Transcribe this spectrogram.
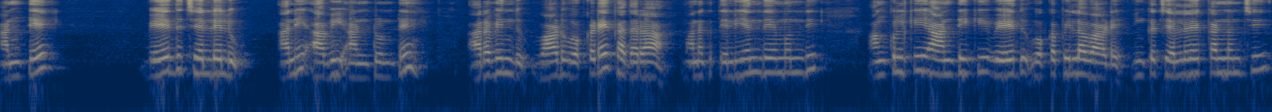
అంటే వేద్ చెల్లెలు అని అవి అంటుంటే అరవింద్ వాడు ఒక్కడే కదరా? మనకు తెలియందేముంది? అంకుల్కి ఆంటీకి వేద్ ఒక పిల్లవాడే. ఇంకా చెల్లెక్కడి నుంచి?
